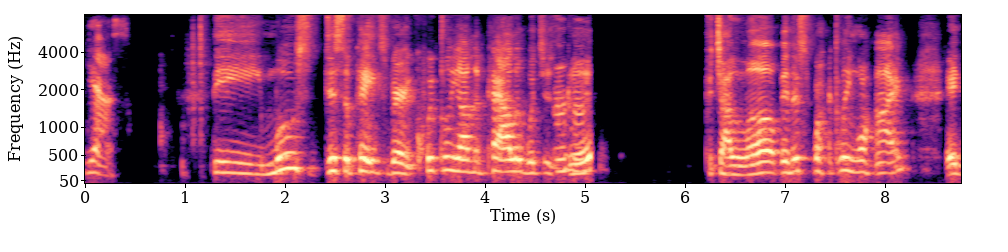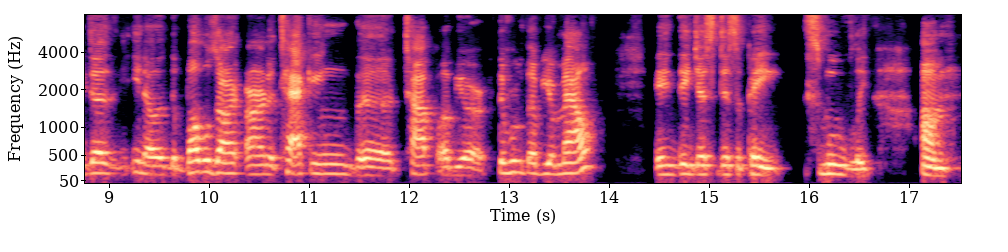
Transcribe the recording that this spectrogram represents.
Yes. The mousse dissipates very quickly on the palate, which is Mhm. good, which I love in a sparkling wine. It does, you know, the bubbles aren't aren't attacking the top of your the roof of your mouth. It, they just dissipate smoothly. Um,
